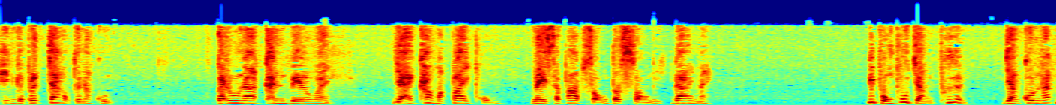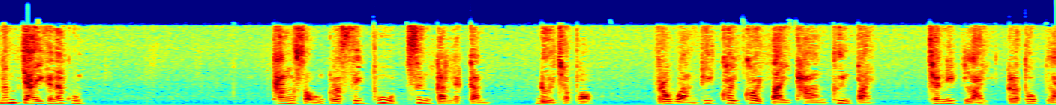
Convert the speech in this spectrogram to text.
เห็นกับพระเจ้าเถอะนะคุณ กรุณากันเบลไว้ ย้ายเข้ามาใกล้ผม ในสภาพสองต่อสองอีกได้ไหม นี่ผมพูดอย่างเพื่อน อย่างคนรักน้ำใจกันนะคุณ ทั้งสองกระซิบพูดซึ่งกันและกัน โดยเฉพาะ ระหว่างที่ค่อยๆไต่ทางขึ้นไป ชนิดไหลกระทบไหล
